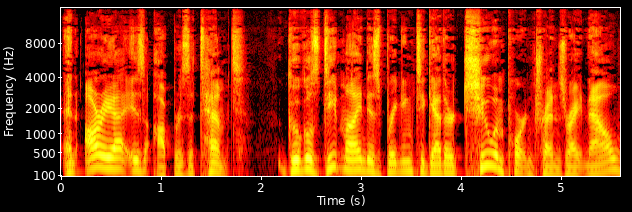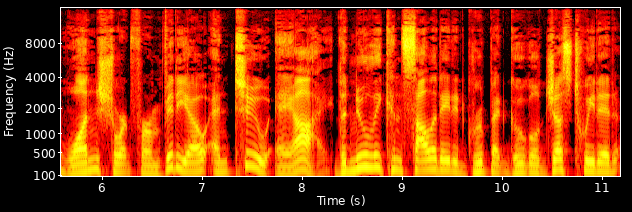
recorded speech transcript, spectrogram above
and Aria is Opera's attempt. Google's DeepMind is bringing together two important trends right now one, short form video, and two, AI. The newly consolidated group at Google just tweeted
